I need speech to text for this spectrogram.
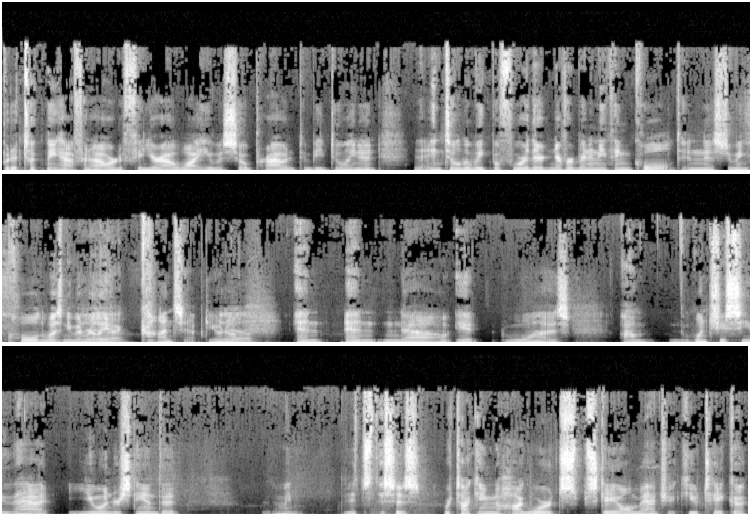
But it took me half an hour to figure out why he was so proud to be doing it. Until the week before, there'd never been anything cold in this. I mean, cold wasn't even really yeah. a concept, you know. Yeah. And and now it was. Um, once you see that, you understand that. I mean, it's this is we're talking Hogwarts scale magic. You take a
